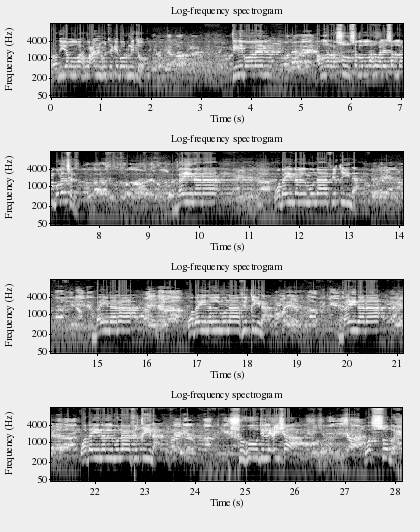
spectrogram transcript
رضي الله عنه থেকে বর্ণিত তিনি বলেন আল্লাহ রাসূল সাল্লাল্লাহু আলাইহি সাল্লাম বলেছেন বাইনানা وبين المنافقين بيننا وبين المنافقين بيننا وبين المنافقين شهود العشاء والصبح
